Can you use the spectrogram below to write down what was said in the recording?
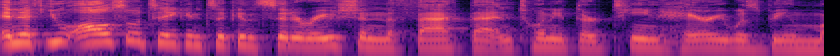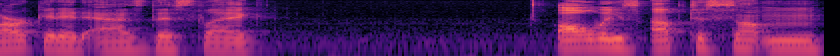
And if you also take into consideration the fact that in 2013, Harry was being marketed as this, like, always up to something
